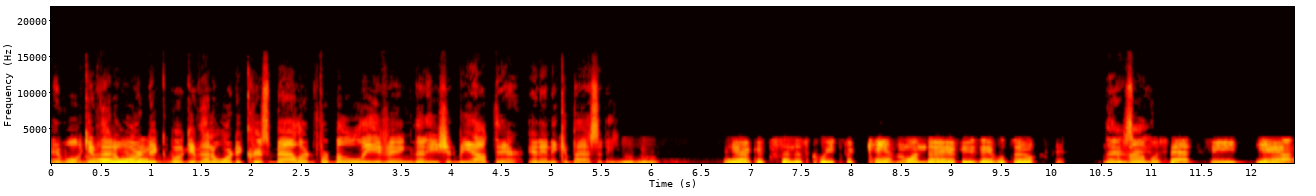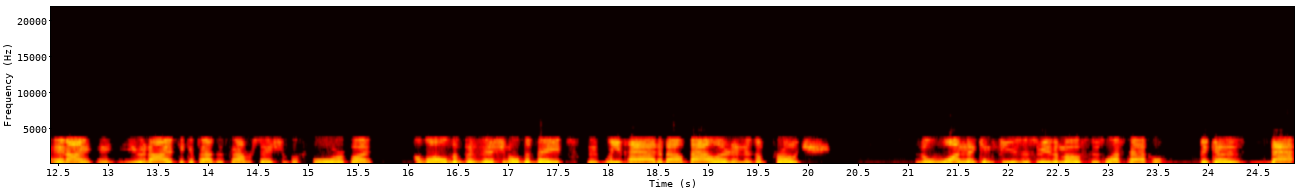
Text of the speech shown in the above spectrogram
And we'll give that award. Yeah, to, we'll give that award to Chris Ballard for believing that he should be out there in any capacity. Mm-hmm. Yeah, I could send his cleats to Canton one day if he's able to There's accomplish a, that feat. Yeah, and I, you and I, I think have had this conversation before, but of all the positional debates that we've had about Ballard and his approach, the one that confuses me the most is left tackle because that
